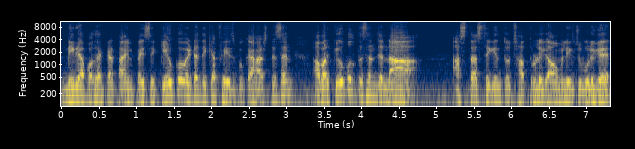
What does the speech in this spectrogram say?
নিরাপদ একটা টাইম পাইছে। কেউ কেউ এটা দেখে ফেসবুকে হাসতেছেন, আবার কেউ বলতেছেন যে, না আস্তে আস্তে কিন্তু ছাত্রলীগ, আওয়ামী লীগ, যুবলীগের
